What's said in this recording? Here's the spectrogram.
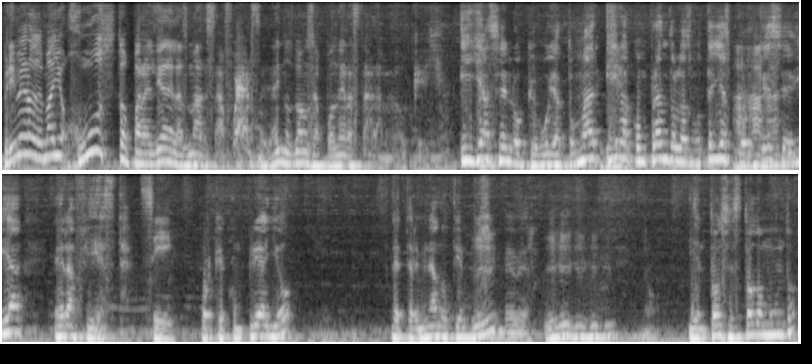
primero de mayo, justo para el Día de las Madres, a fuerza, ahí nos vamos a poner hasta la... Ok. Y ya sé lo que voy a tomar. Bien. Iba comprando las botellas porque Ajá, ese día era fiesta. Sí. Porque cumplía yo determinado tiempo sin beber. Y entonces todo mundo,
